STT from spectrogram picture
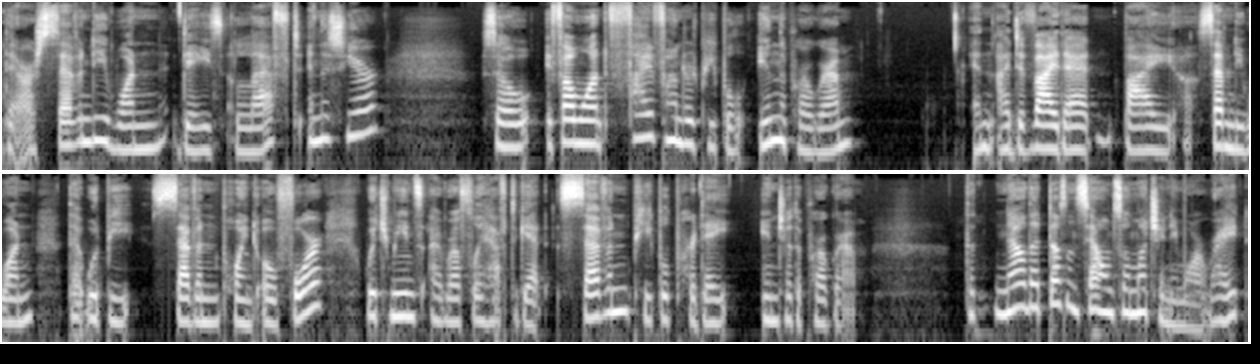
there are 71 days left in this year. So if I want 500 people in the program, and I divide that by uh, 71, that would be 7.04, which means I roughly have to get seven people per day into the program. Now that doesn't sound so much anymore, right?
